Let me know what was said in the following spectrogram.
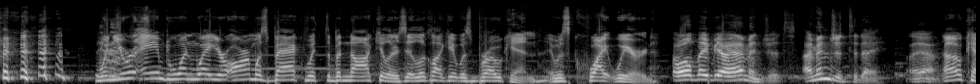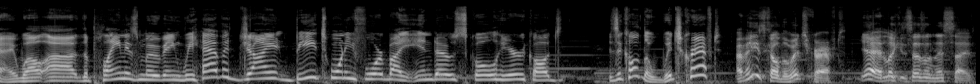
when you were aimed one way, your arm was back with the binoculars. It looked like it was broken. It was quite weird. Well, maybe I am injured. I'm injured today. Oh, yeah. Okay, well, uh, the plane is moving. We have a giant B-24 by Endo skull here called... Is it called the Witchcraft? I think it's called the Witchcraft. Yeah, look, it says on this side.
